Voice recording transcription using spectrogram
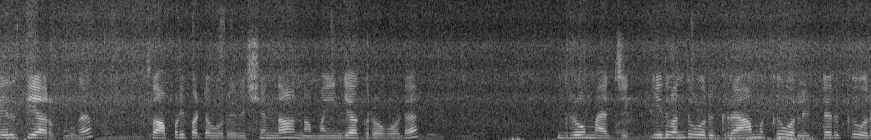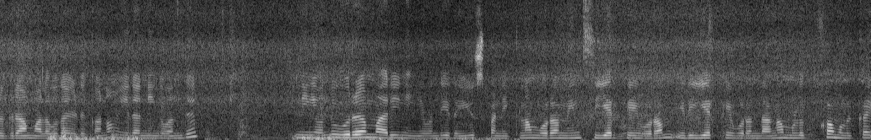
ஹெல்த்தியாக இருக்குங்க. ஸோ அப்படிப்பட்ட ஒரு விஷயந்தான் நம்ம இந்தியா க்ரோவோட க்ரோ மேஜிக் இது வந்து ஒரு கிராமுக்கு ஒரு லிட்டருக்கு ஒரு கிராம் அளவு தான் எடுக்கணும். இதை நீங்கள் வந்து நீங்கள் வந்து உரம் மாதிரி நீங்கள் வந்து இதை யூஸ் பண்ணிக்கலாம். உரம் மீன்ஸ் இயற்கை உரம். இது இயற்கை உரம் தாங்க. முழுக்க முழுக்க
